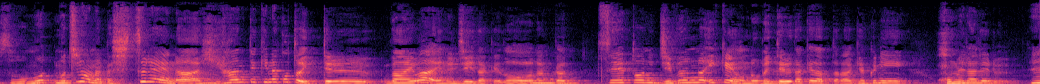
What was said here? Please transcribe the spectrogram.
そう。ももちろんなんか失礼な批判的なことを言ってる場合は NG だけど、うん。なんか正当に自分の意見を述べてるだけだったら逆に褒められる、そう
